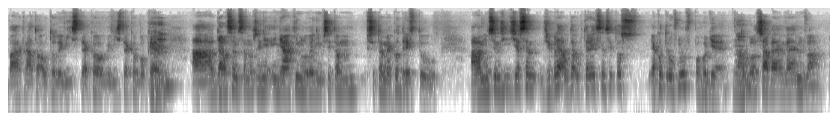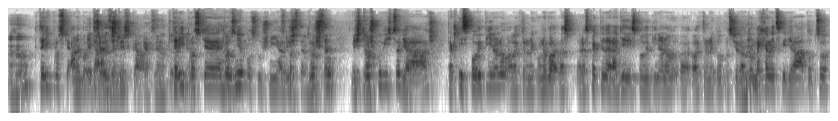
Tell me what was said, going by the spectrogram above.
párkrát to auto vyvíst jako, vyvíst jako bokem mm-hmm. a dal jsem samozřejmě i nějaký mluvení při tom, při tom jako driftu, ale musím říct, že, jsem, že byly auta, u kterých jsem si to jako troufnul v pohodě, no. to bylo třeba BMW M2, uh-huh. který prostě, anebo i ta M4, to, který je. prostě je hrozně poslušný a když trošku, když no. trošku víš, co děláš, tak i s povypínanou elektronikou, nebo respektive raději s povypínanou eh, elektronikou, prostě to mm-hmm. mechanicky dělá to co,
